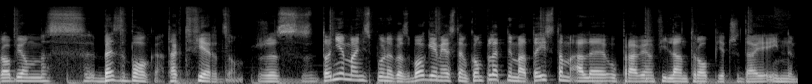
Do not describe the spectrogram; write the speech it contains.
robią z, bez Boga, tak twierdzą, że z, to nie ma nic wspólnego z Bogiem. Ja jestem kompletnym ateistą, ale uprawiam filantropię czy daję innym.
